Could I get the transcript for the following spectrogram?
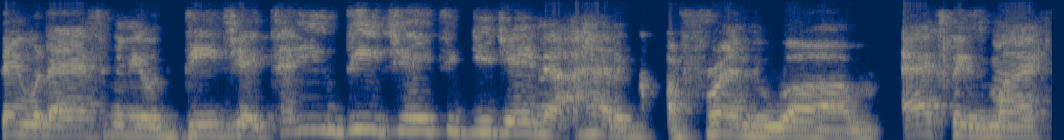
they would ask me, you know, DJ, tell you DJ to DJ. And I had a, a friend who um, actually is my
